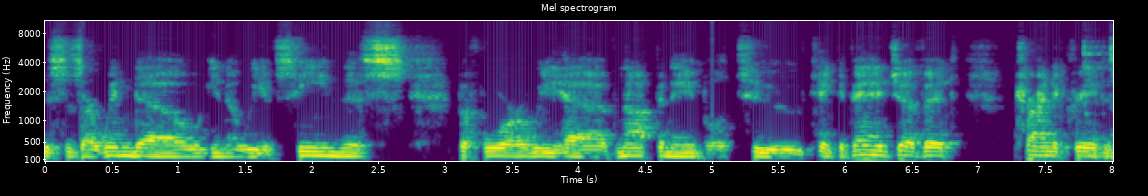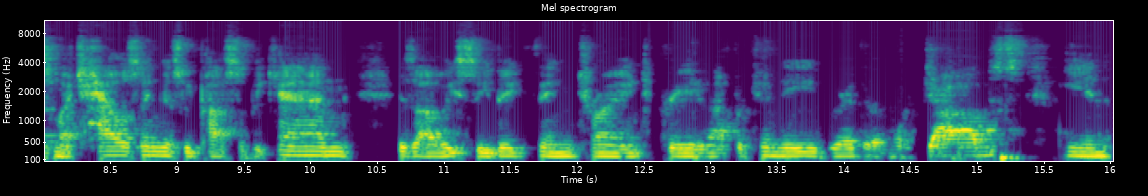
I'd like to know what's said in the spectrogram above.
this is our window. You know, we have seen this before. We have not been able to take advantage of it. Trying to create as much housing as we possibly can is obviously a big thing. Trying to create an opportunity where there are more jobs in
